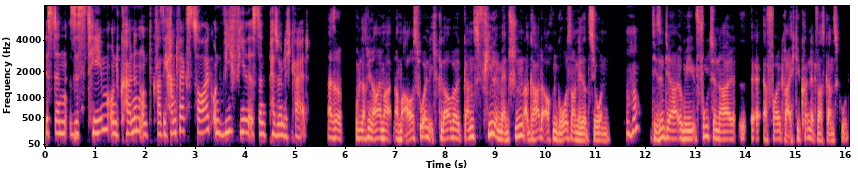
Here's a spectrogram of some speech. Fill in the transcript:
ist denn System und Können und quasi Handwerkszeug und wie viel ist denn Persönlichkeit? Also und lass mich noch einmal, noch mal ausholen. Ich glaube, ganz viele Menschen, gerade auch in großen Organisationen, mhm. die sind ja irgendwie funktional äh, erfolgreich. Die können etwas ganz gut.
